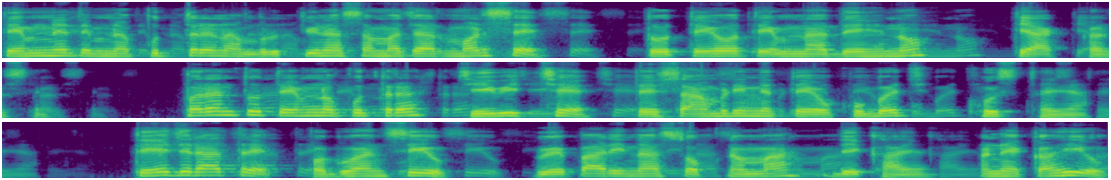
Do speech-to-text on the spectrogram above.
તેમને તેમના પુત્રના મૃત્યુના સમાચાર મળશે, તો તેઓ તેમના દેહનો ત્યાગ કરશે. પરંતુ તેમનો પુત્ર જીવિત છે, તે સાંભળીને તેઓ ખૂબ જ ખુશ થયા. તે જ રાત્રે ભગવાન શિવ વેપારીના સ્વપ્નમાં દેખાયા અને કહ્યું,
